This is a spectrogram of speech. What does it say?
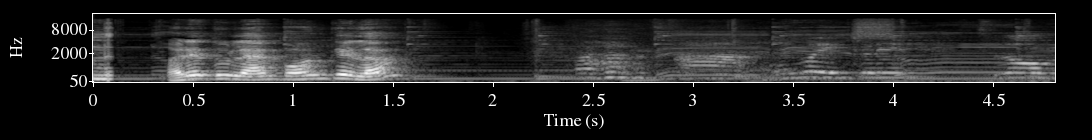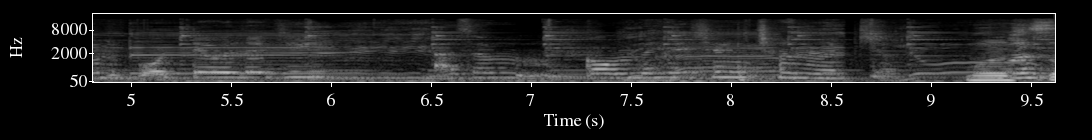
no, अरे तू लॅम्प ऑन केला? इकडे असं कॉम्बिनेशन छान वाटतं. मस्त.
